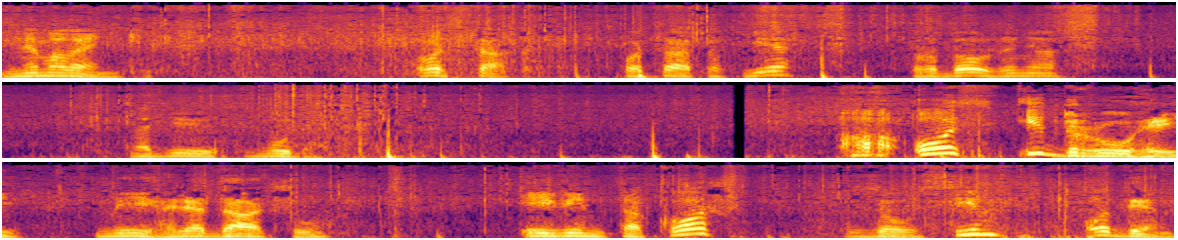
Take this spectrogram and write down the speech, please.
немаленький. Ось так. Початок є, продовження, надіюсь, буде. А ось і другий мій глядачу. І він також зовсім один.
